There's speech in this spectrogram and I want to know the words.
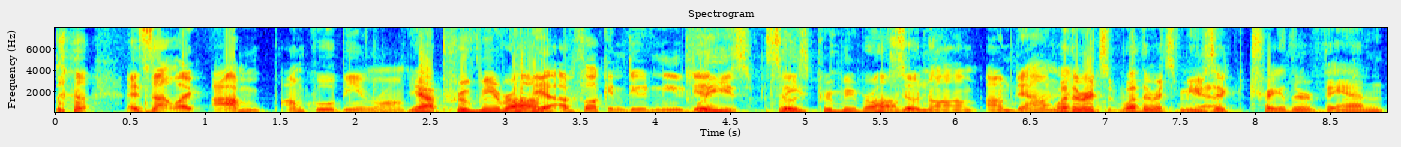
it's not like I'm I'm cool with being wrong. Yeah, prove me wrong. Yeah, I'm fucking dude, and you did. please, So- please prove me wrong. So no, I'm I'm down. whether now. it's whether it's music, trailer, van,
